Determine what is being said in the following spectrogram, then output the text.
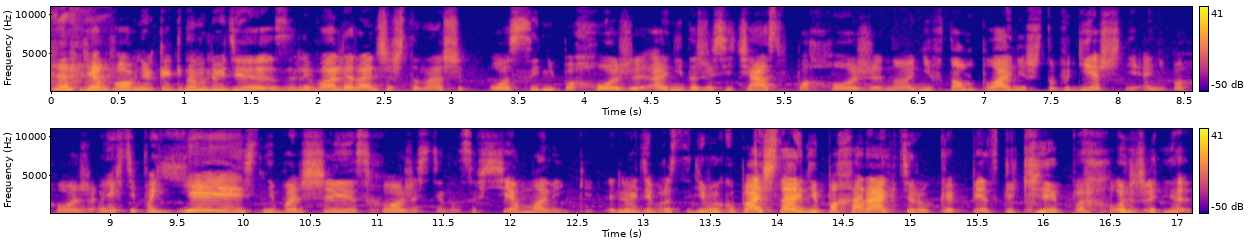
Я помню, как нам люди заливали раньше, что наши осы не похожи. Они даже сейчас похожи, но не в том плане, что внешне они похожи. У них типа есть небольшие схожести, но совсем маленькие. Люди просто не выкупают, что они по характеру капец какие похожие.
